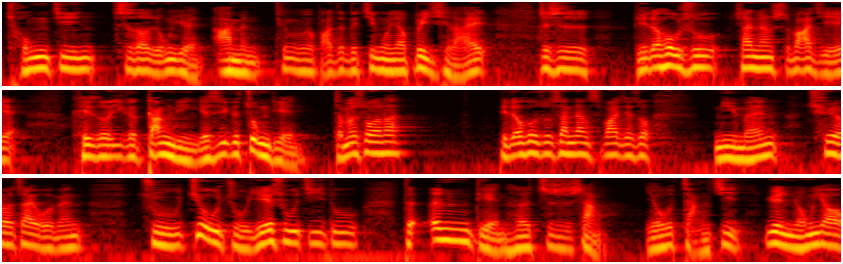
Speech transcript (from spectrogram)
从今直到永远。阿门。听众朋友，把这个经文要背起来。这是彼得后书三章十八节，可以说一个纲领，也是一个重点。怎么说呢？彼得后书三章十八节说：“你们却要在我们主救主耶稣基督的恩典和知识上有长进，愿荣耀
